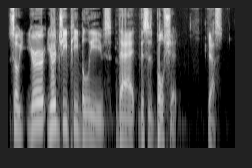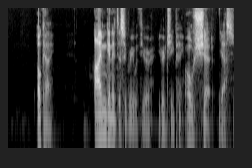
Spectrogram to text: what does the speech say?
so your your GP believes that this is bullshit. Yes. Okay. I'm going to disagree with your your GP. Oh shit. Yes.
